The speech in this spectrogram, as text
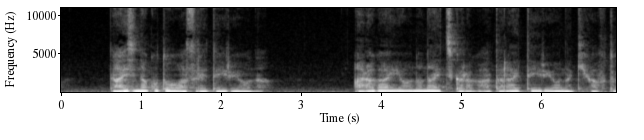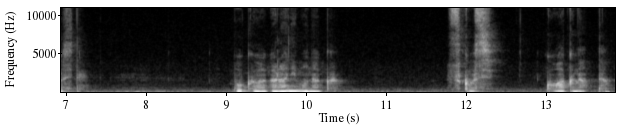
大事なことを忘れているような抗いようのない力が働いているような気がふとして僕は柄にもなく少し怖くなった。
